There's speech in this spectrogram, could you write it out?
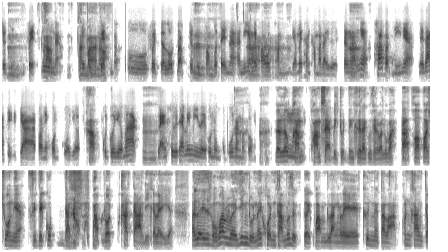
จนถึงอืมเฟดนู่นน่ะธัจนนถึวางเฟดเนาะแบบโอ้เฟดจะลดแบบจนถึงอืมสองเปอร์เซ็นต์น่ะอันนี้ยังไม่เข้าอ่าทำอ่ายังไม่ทันทำอะไรเลย ดังนั้นอ่าเนี่ยภาพแบบนี้เนี่ยในด้านจิตวิทยาตอนนี้คนกลัวเยอะครับคนกลัวเยอะมากอืมแรงซื้อแทบไม่มีเลยคุณหนุ่มผมพูดนั่นตรงอ่าฮะแล้วแล้วอืมความความแสบอีกจุดหนึ่งคืออะไรคุณเสรีวัตรรู้ป่ะครับพอพอช่วงเนี้ยซิตี้กรุ๊ปดันออกมาปรับลดคาดการณ์อีกอะไรอย่างเงี้ยมันเลยผมว่ามันเลยยิ่งดุนให้คนทำรู้สึกเกิดความลังเลขึ้นในตลาดค่อนข้างจะ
